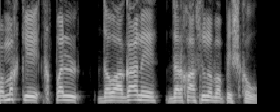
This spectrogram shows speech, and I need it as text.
په مخ کې خپل دواګانې درخواستونه به پیش کوو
